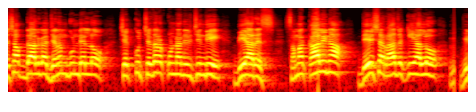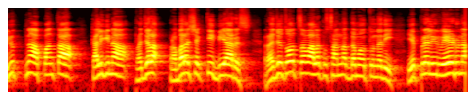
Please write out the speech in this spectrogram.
దశాబ్దాలుగా జనం గుండెల్లో చెక్కు చెదరకుండా నిలిచింది బీఆర్ఎస్. సమకాలీన దేశ రాజకీయాల్లో వినూత్న పంత కలిగిన ప్రజల ప్రబల శక్తి బీఆర్ఎస్. రజతోత్సవాలకు సన్నద్ధమవుతున్నది. ఏప్రిల్ ఇరవై ఏడున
